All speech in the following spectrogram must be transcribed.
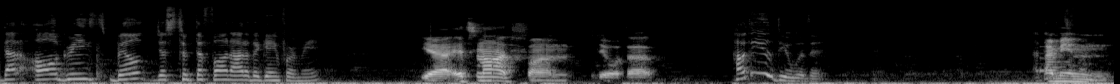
that all greens build just took the fun out of the game for me. Yeah, it's not fun deal with that. How do you deal with it? think I mean,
